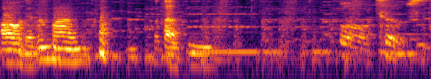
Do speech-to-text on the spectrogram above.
Oh, never mind. What's I up? see. Oh, toast.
